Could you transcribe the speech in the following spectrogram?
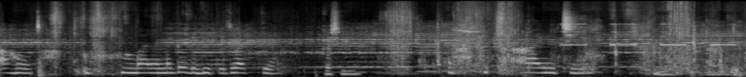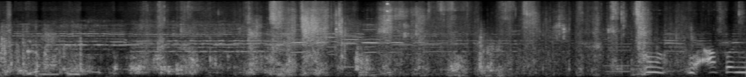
अहो मला ना कधी भीतीच वाटते. कशी? आईची. आपण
